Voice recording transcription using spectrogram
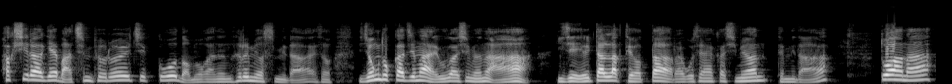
확실하게 마침표를 찍고 넘어가는 흐름이었습니다. 그래서 이 정도까지만 알고 가시면 아 이제 일단락 되었다라고 생각하시면 됩니다. 또 하나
